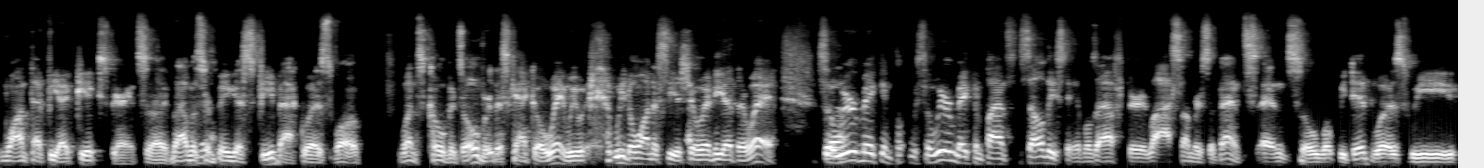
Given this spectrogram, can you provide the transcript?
want that VIP experience. So that was yeah. their biggest feedback was, well, once COVID's over, this can't go away. We we don't want to see a show any other way. So yeah. we were making so we were making plans to sell these tables after last summer's events. And so what we did was we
